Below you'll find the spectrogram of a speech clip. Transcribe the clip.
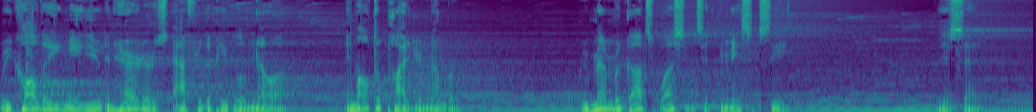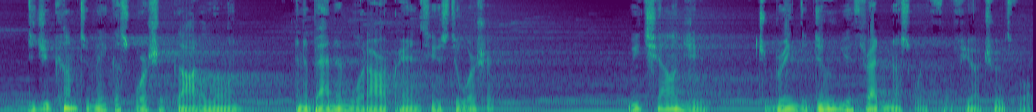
Recall that he made you inheritors after the people of Noah and multiplied your number. Remember God's blessings that you may succeed. They said, Did you come to make us worship God alone and abandon what our parents used to worship? We challenge you to bring the doom you threaten us with if you are truthful.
